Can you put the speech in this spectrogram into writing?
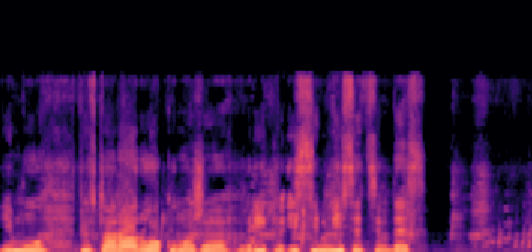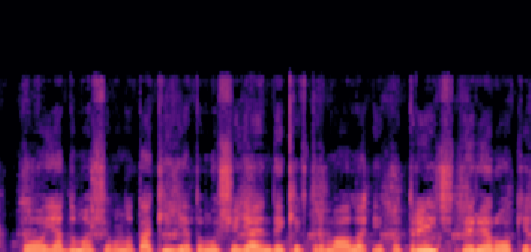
Йому півтора року, може рік і сім місяців десь. То я думаю, що воно так і є, тому що я індиків тримала і по 3, і 4 роки,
